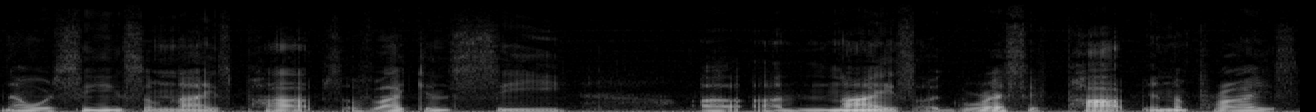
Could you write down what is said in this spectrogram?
Now we're seeing some nice pops. If I can see a, a nice aggressive pop in the price,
